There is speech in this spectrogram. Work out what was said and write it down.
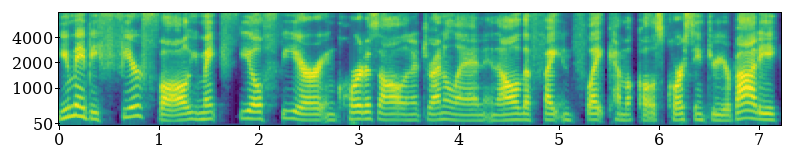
you may be fearful, you might feel fear in cortisol and adrenaline and all the fight and flight chemicals coursing through your body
